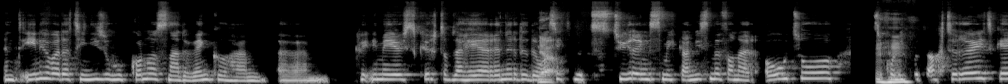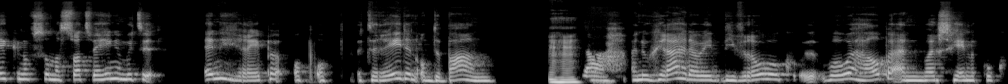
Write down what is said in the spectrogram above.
En het enige wat hij niet zo goed kon, was naar de winkel gaan. Um, ik weet niet meer juist, Kurt, of dat hij herinnerde. Er was iets met het sturingsmechanisme van haar auto. Ze kon mhm. niet goed achteruit kijken of zo. Maar wat wij gingen moeten ingrijpen op, op het rijden op de baan. Mm Ja, en hoe graag dat wij die vrouw ook wouden helpen en waarschijnlijk ook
